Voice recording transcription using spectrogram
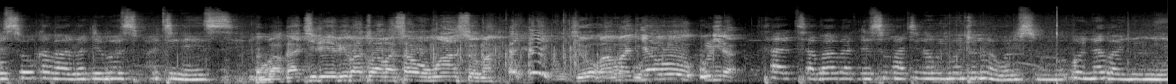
Asooka balwadde ba smartness mubagatira ebibatu abasawo mwasoma mama nyawo ulira tata babadde smart nga buli wentunula wali sumba bonna banyumye.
